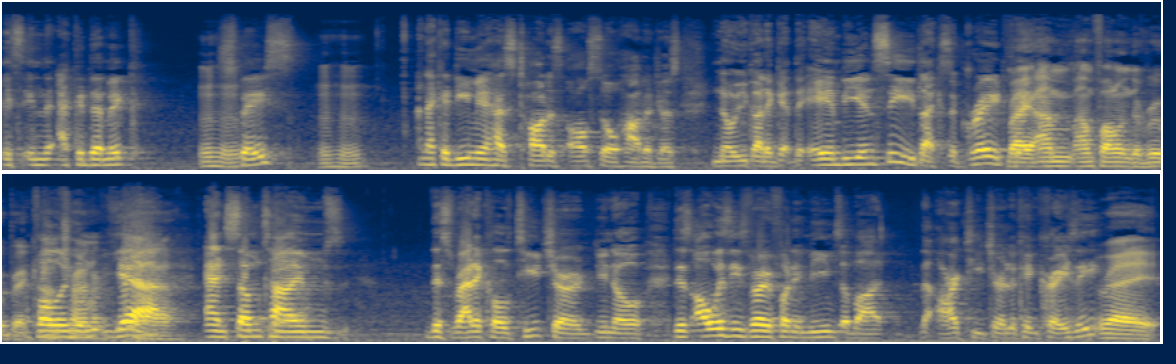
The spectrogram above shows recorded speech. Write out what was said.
it's in the academic Mm-hmm. space. And academia has taught us also how to just know you got to get the A and B and C, like it's a grade. Right. thing I'm I'm following the rubric. I'm following trying the- to- yeah. and sometimes this radical teacher you know there's always these very funny memes about the art teacher looking crazy Right.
